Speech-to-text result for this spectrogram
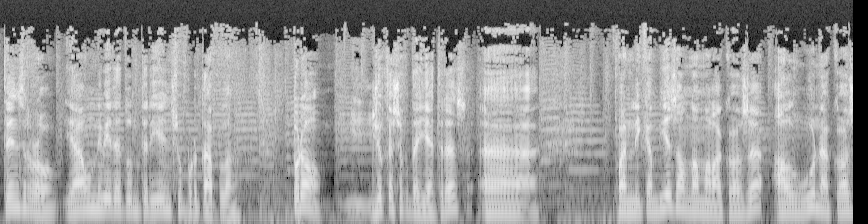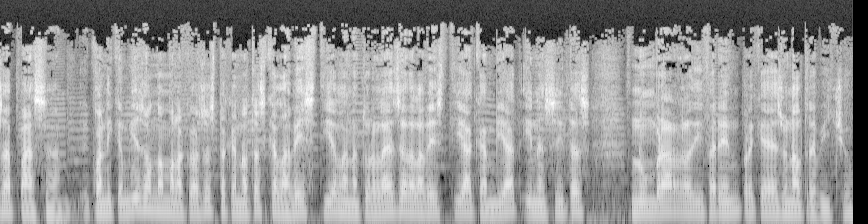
tens raó, hi ha un nivell de tonteria insuportable. Però, jo que sóc de lletres, uh, quan li canvies el nom a la cosa, alguna cosa passa. Quan li canvies el nom a la cosa és perquè notes que la bèstia, la naturalesa de la bèstia ha canviat i necessites nombrar-la diferent perquè és un altre bitxo.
